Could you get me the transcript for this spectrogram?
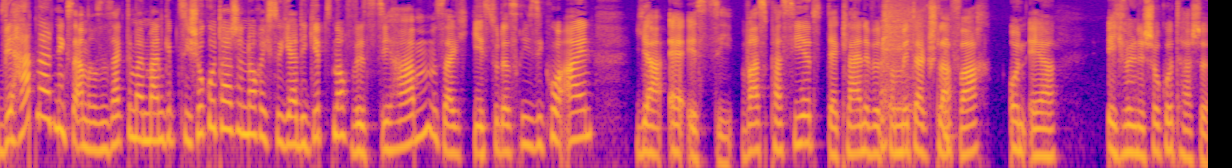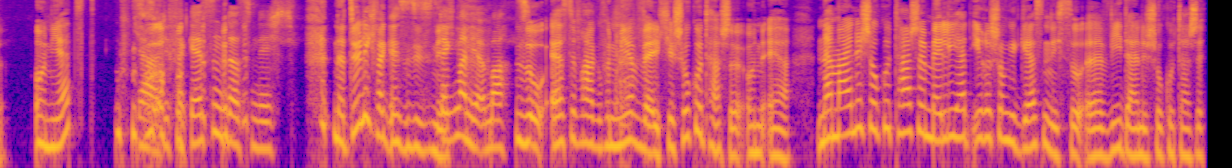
wir hatten halt nichts anderes. Dann sagte mein Mann, gibt's die Schokotasche noch? Ich so, ja, die gibt's noch. Willst sie haben? Sag ich, gehst du das Risiko ein? Ja, er isst sie. Was passiert? Der Kleine wird vom Mittagsschlaf wach und er, ich will eine Schokotasche. Und jetzt? Ja, So. die vergessen das nicht. Natürlich vergessen sie es nicht. Denkt man ja immer. So, erste Frage von mir, welche Schokotasche? Und er, na meine Schokotasche, Melli hat ihre schon gegessen. Ich so, äh, wie deine Schokotasche?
